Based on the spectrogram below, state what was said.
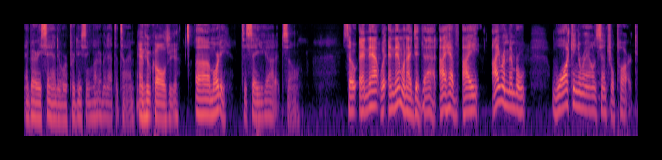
and Barry Sand, who were producing Letterman at the time. And who calls you? uh, Morty to say you got it. So, so and that and then when I did that, I have I I remember walking around Central Park,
